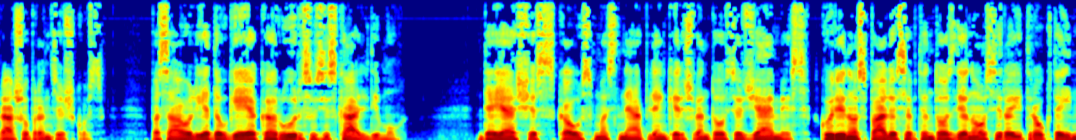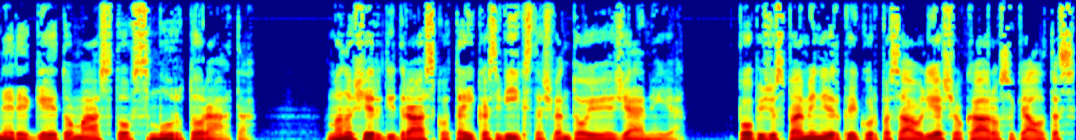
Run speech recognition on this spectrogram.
rašo Pranciškus pasaulyje daugėja karų ir susiskaldimų. Deja, šis skausmas neaplenkia ir šventosios žemės, kuri nuo spalio 7 dienos yra įtraukta į neregėto masto smurto ratą. Mano širdį drasko tai, kas vyksta šventojoje žemėje. Popiežius paminė ir kai kur pasaulyje šio karo sukeltas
